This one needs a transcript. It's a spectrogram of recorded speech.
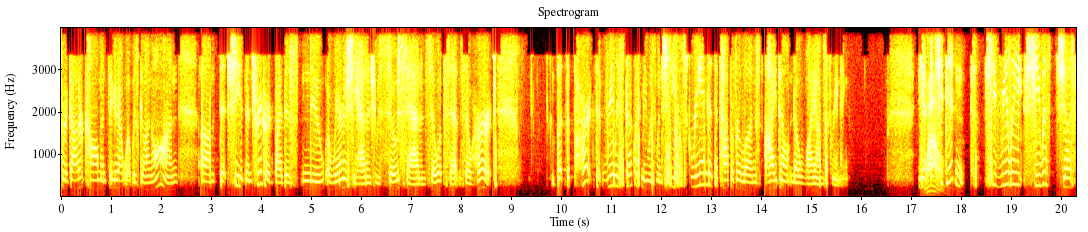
sort of got her calm and figured out what was going on, um, that she had been triggered by this new awareness she had and she was so sad and so upset and so hurt but the part that really stuck with me was when she screamed at the top of her lungs, I don't know why I'm screaming. Yeah, wow. and she didn't. She really, she was just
